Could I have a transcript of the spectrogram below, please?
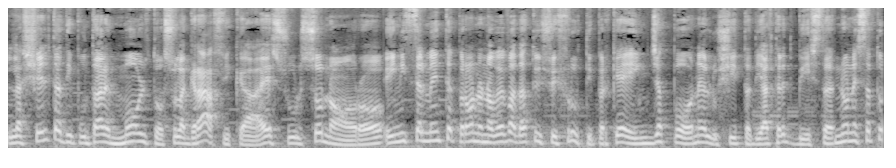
La scelta di puntare molto sulla grafica e sul sonoro inizialmente però non aveva dato i suoi frutti perché in Giappone all'uscita di Altered Beast non è stato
